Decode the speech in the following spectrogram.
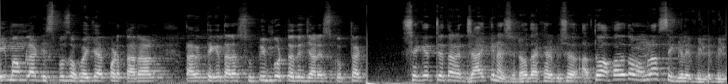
এই মামলা ডিসপোজ হয়ে যাওয়ার পর তারা আর- তাদের থেকে তারা সুপ্রিম কোর্ট তাদের যারা স্কোপ থাকে সেক্ষেত্রে তারা যায় কিনা সেটাও দেখার বিষয়। তো আপাতত মামলা সিঙ্গেলে ফিল্ডে ফিল্ড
